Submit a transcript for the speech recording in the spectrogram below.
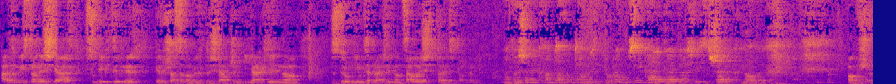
a z drugiej strony świat subiektywnych, pierwszoosobowych doświadczeń i jak jedno z drugim zebrać w jedną całość, to jest problem. Na poziomie kwantowym trochę tych problemów znika, ale pojawia się szereg nowych. Owszem.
